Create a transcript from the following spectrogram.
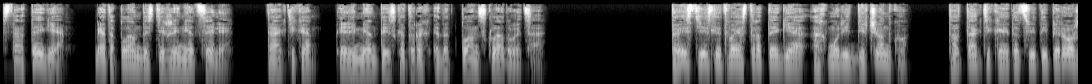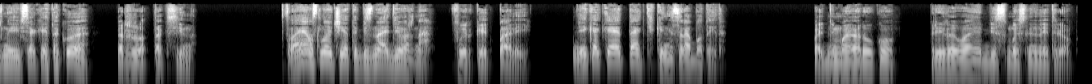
Стратегия — это план достижения цели. Тактика — элементы, из которых этот план складывается. То есть, если твоя стратегия — охмурить девчонку, то тактика — это цветы, пирожные и всякое такое?» — ржет токсин. «В твоем случае это безнадежно», — фыркает Палей. «Никакая тактика не сработает». Поднимаю руку, прерывая бессмысленный треп.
